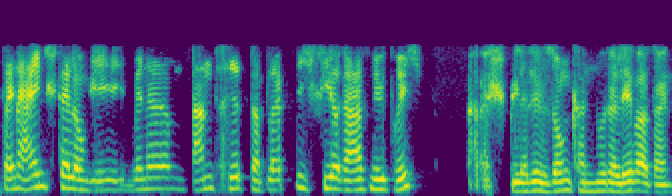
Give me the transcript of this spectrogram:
seine Einstellung. Wenn er antritt, da bleibt nicht viel Rasen übrig. Aber Spieler der Saison kann nur der Lever sein.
